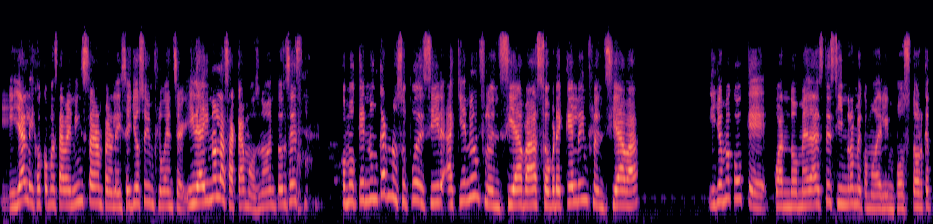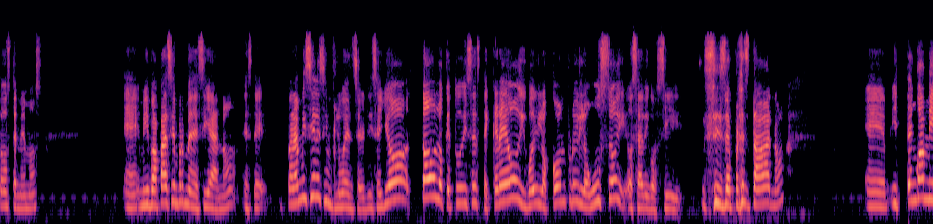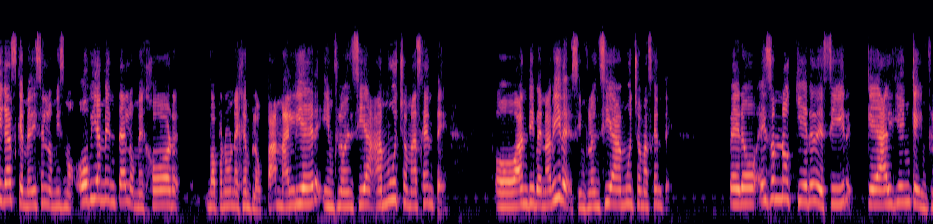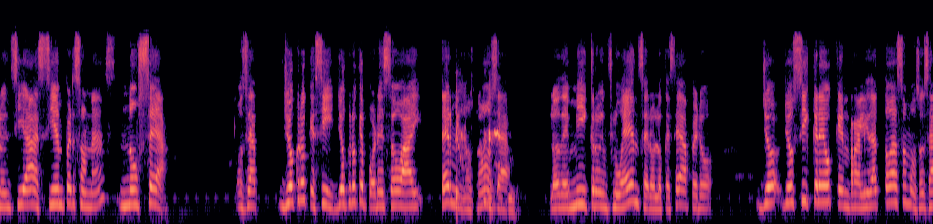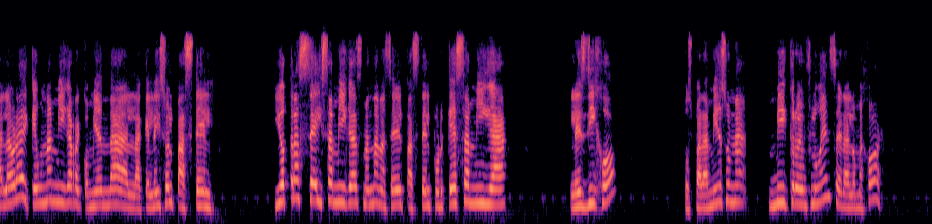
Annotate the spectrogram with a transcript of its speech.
Y ya le dijo cómo estaba en Instagram, pero le dice, yo soy influencer. Y de ahí no la sacamos, ¿no? Entonces, como que nunca nos supo decir a quién influenciaba, sobre qué le influenciaba. Y yo me acuerdo que cuando me da este síndrome como del impostor que todos tenemos, eh, mi papá siempre me decía, ¿no? Este, para mí si eres influencer, dice, yo todo lo que tú dices te creo y voy y lo compro y lo uso, y, o sea, digo, sí, sí se prestaba, ¿no? Eh, y tengo amigas que me dicen lo mismo. Obviamente, a lo mejor, voy a poner un ejemplo, Pamalier influencia a mucho más gente, o Andy Benavides influencia a mucho más gente. Pero eso no quiere decir que alguien que influencia a 100 personas no sea. O sea, yo creo que sí, yo creo que por eso hay términos, ¿no? O sea, lo de microinfluencer o lo que sea, pero yo, yo sí creo que en realidad todas somos, o sea, a la hora de que una amiga recomienda a la que le hizo el pastel y otras seis amigas mandan a hacer el pastel porque esa amiga les dijo, pues para mí es una microinfluencer a lo mejor,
